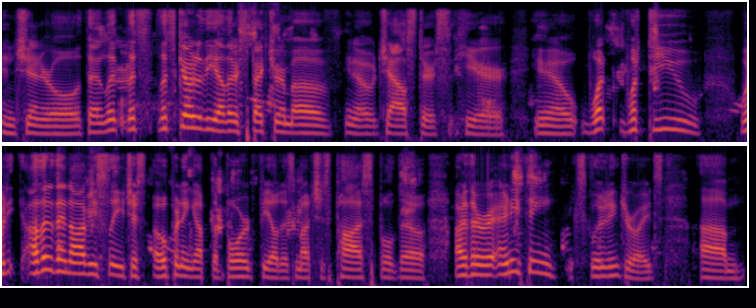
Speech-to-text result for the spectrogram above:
in general. Then let, let's let's go to the other spectrum of you know jousters here. You know what what do you what other than obviously just opening up the board field as much as possible though? Are there anything excluding droids? Um,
